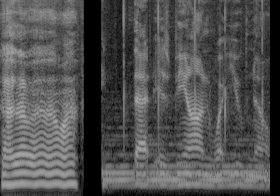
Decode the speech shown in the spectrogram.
that is beyond what you know,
